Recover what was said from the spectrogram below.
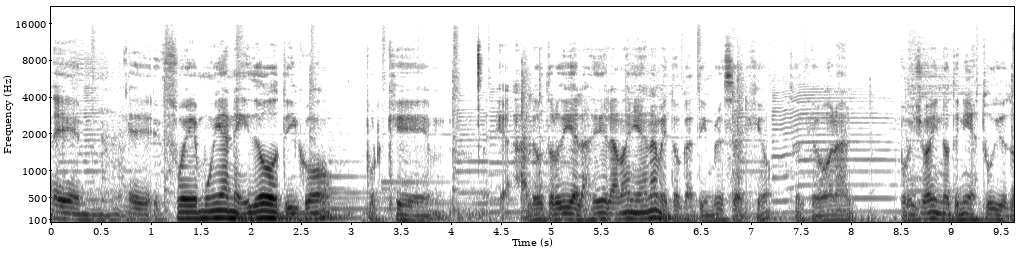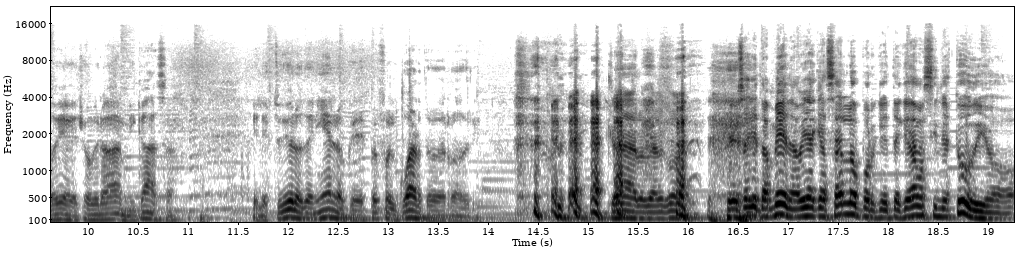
eh, eh, fue muy anecdótico porque eh, al otro día a las 10 de la mañana me toca timbre Sergio, Sergio Bonal, porque yo ahí no tenía estudio todavía, que yo grababa en mi casa. El estudio lo tenía en lo que después fue el cuarto de Rodri. Claro, tal cual. O sea que también había que hacerlo porque te quedabas sin estudio.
